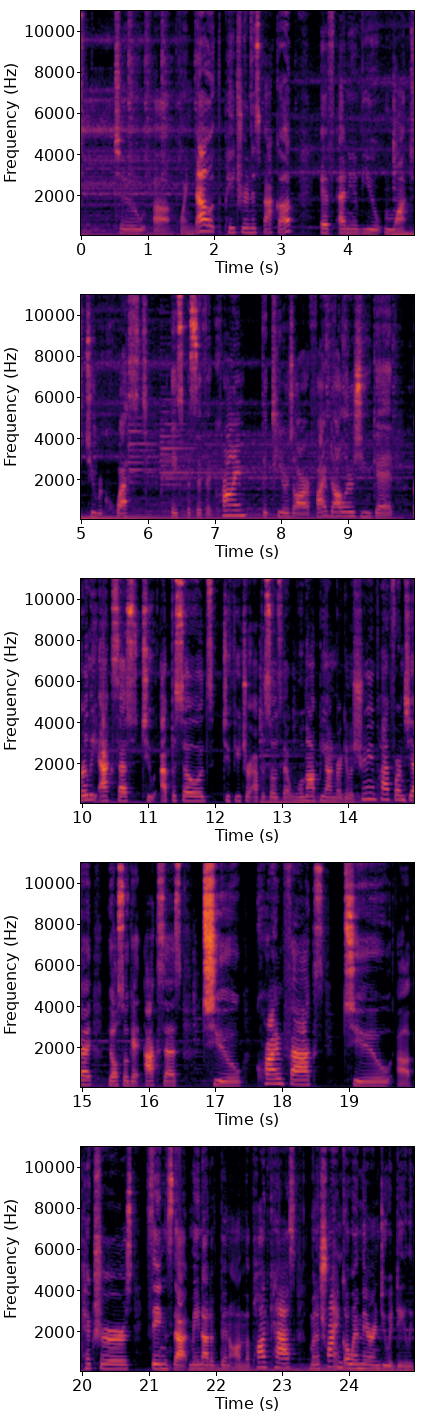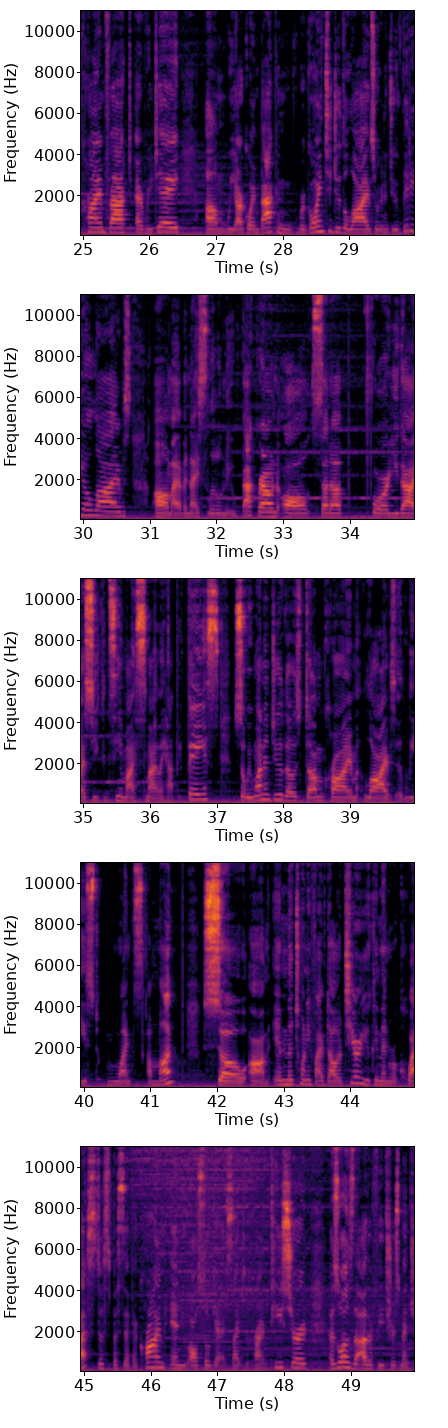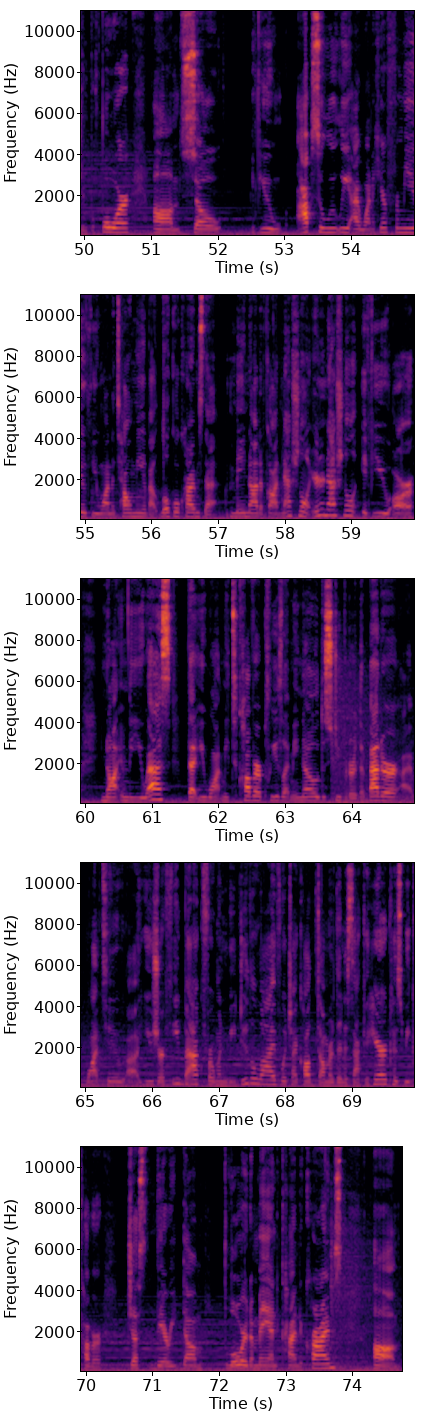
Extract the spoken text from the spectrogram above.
to uh, point out, the Patreon is back up. If any of you want to request a specific crime, the tiers are $5. You get early access to episodes, to future episodes that will not be on regular streaming platforms yet. You also get access to crime facts, to uh, pictures, things that may not have been on the podcast. I'm going to try and go in there and do a daily crime fact every day. Um, we are going back and we're going to do the lives. We're going to do video lives. Um, I have a nice little new background all set up for you guys so you can see my smiley happy face. So we want to do those dumb crime lives at least once a month. So um, in the $25 tier, you can then request a specific crime and you also get a Psych Your Crime t-shirt as well as the other features mentioned before. Um, so if you absolutely, I want to hear from you. If you want to tell me about local crimes that may not have gone national or international, if you are not in the US that you want me to cover, please let me know. The stupider, the better. I want to uh, use your feedback for when we do the live, which I call Dumber Than a Sack of Hair because we cover just very dumb Florida man kind of crimes. Um,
